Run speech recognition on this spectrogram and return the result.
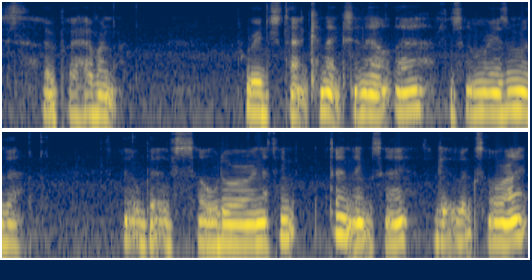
Just hope I haven't bridged that connection out there for some reason with a little bit of solder or anything. Don't think so. I think it looks alright.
